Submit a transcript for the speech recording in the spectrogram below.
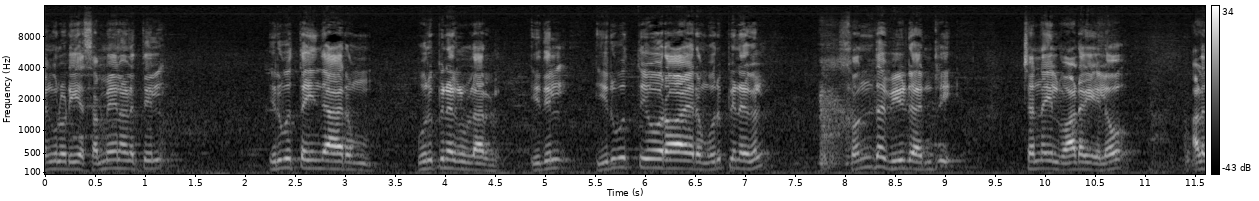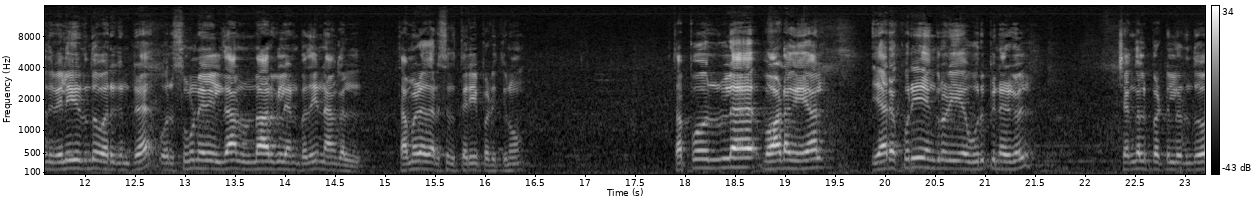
எங்களுடைய சம்மேளனத்தில் இருபத்தைந்தாயிரம் உறுப்பினர்கள் உள்ளார்கள். இதில் இருபத்தி ஓராயிரம் உறுப்பினர்கள் சொந்த வீடு அன்றி சென்னையில் வாடகையிலோ அல்லது வெளியிருந்தோ வருகின்ற ஒரு சூழ்நிலையில்தான் உள்ளார்கள் என்பதை நாங்கள் தமிழக அரசுக்கு தெரியப்படுத்தினோம். தற்போதுள்ள வாடகையால் ஏறக்குறைய எங்களுடைய உறுப்பினர்கள் செங்கல்பட்டிலிருந்தோ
